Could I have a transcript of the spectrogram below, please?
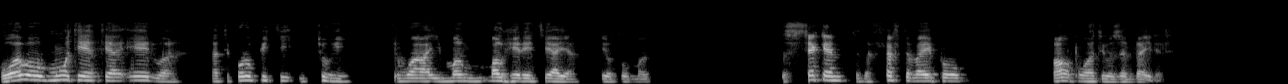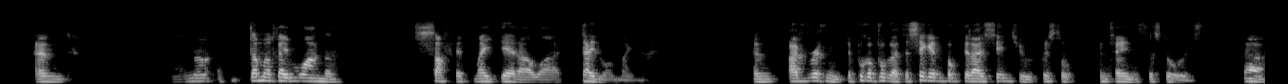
ko aua mō tētea te e rua, nā te poropiti i tuhi, te wā i mauhere te aia ki o tō mauti. The 2nd to the 5th of April, Maungapohatu was invaded. And tamakai moana suffered mai tērā wā tainoa mai nai. And I've written the Puka Puka, the second book that I sent you, Crystal, contains the stories. Uh,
